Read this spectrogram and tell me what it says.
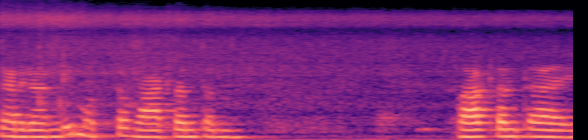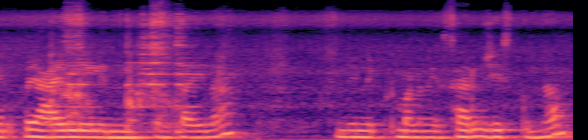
సరగండి మొత్తం వాటర్ అంతా వాటర్ అంతా అయిపోయి ఆయిల్ తేలింది మొత్తం పైన. దీన్ని ఇప్పుడు మనం సర్వ్ చేసుకుందాం.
